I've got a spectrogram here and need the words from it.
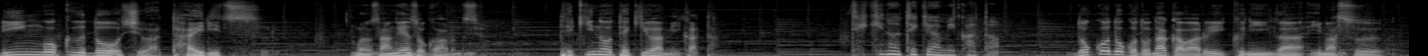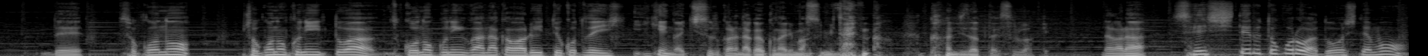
隣国同士は対立する。この三原則があるんですよ。敵の敵は味方。敵の敵は味方。どこどこと仲悪い国がいます。でそこのそこの国とはそこの国が仲悪いということで意意見が一致するから仲良くなりますみたいな感じだったりするわけ。だから接してるところはどうしても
